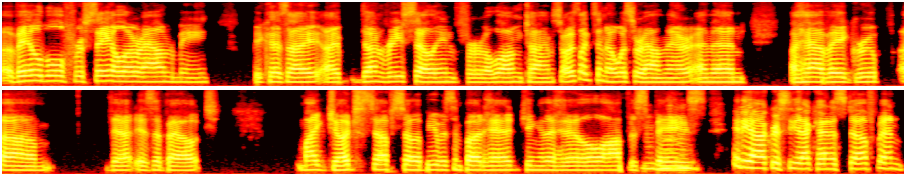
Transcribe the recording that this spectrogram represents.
available for sale around me because I, I've done reselling for a long time. So I always like to know what's around there. And then I have a group um, that is about Mike Judge stuff. So Beavis and Butthead, King of the Hill, Office mm-hmm. Space. Idiocracy, that kind of stuff. And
